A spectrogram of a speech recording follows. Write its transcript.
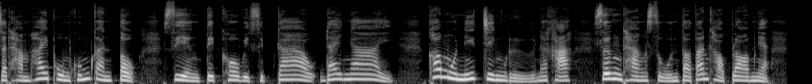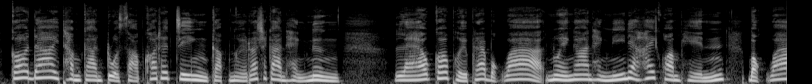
จะทำให้ภูมิคุ้มกันตก เสี่ยงติดโควิด -19 ได้ง่าย ข้อมูลนี้จริงหรือนะคะ ซึ่งทางศูนย์ต่อต้านข่าวปลอมเนี่ยก็ได้ทำการตรวจสอบข้อเท็จจริง กับหน่วยราชการแห่งหนึ่งแล้วก็เผยแพร่บอกว่าหน่วยงานแห่งนี้เนี่ยให้ความเห็น บอกว่า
